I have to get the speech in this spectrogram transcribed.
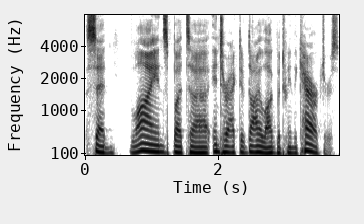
said lines, but uh, interactive dialogue between the characters.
